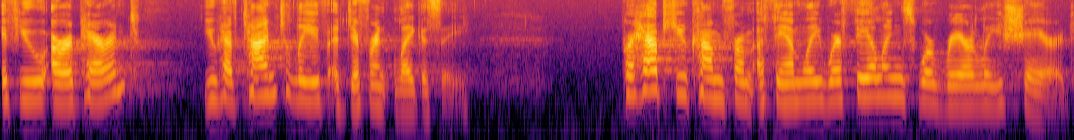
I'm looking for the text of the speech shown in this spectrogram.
If you are a parent, you have time to leave a different legacy. Perhaps you come from a family where feelings were rarely shared.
